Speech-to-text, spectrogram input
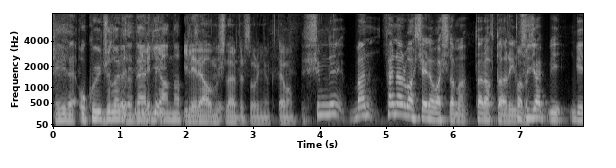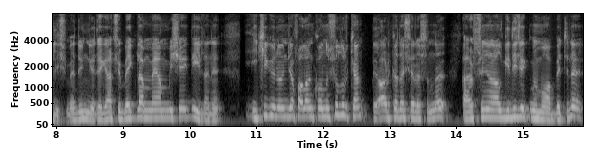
Şeyi de okuyucuları da dergiyi anlattık. İleri almışlardır sorun yok. Devam. Şimdi ben Fenerbahçe ile başlama taraftarıyım. Tabii. Sıcak bir gelişme dün gece. Gerçi beklenmeyen bir şey değil. Hani iki gün önce falan konuşulurken arkadaş arasında Ersun Yanal gidecek mi muhabbetine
